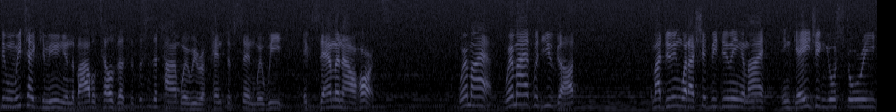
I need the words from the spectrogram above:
See, when we take communion, the Bible tells us that this is a time where we repent of sin, where we examine our hearts. Where am I at? Where am I at with you, God? Am I doing what I should be doing? Am I engaging your story?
